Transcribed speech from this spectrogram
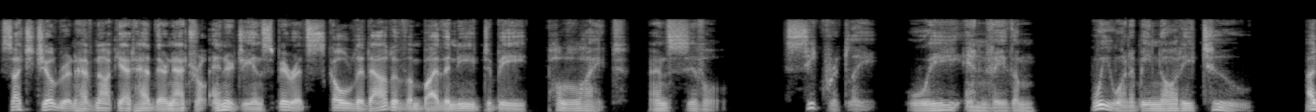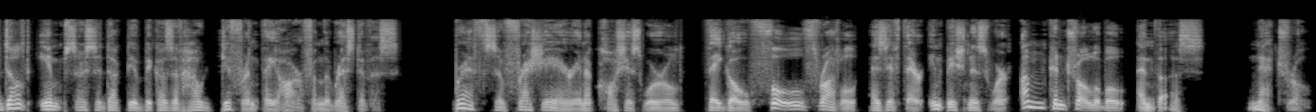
Such children have not yet had their natural energy and spirit scolded out of them by the need to be polite and civil. Secretly, we envy them. We want to be naughty too. Adult imps are seductive because of how different they are from the rest of us. Breaths of fresh air in a cautious world, they go full throttle as if their impishness were uncontrollable and thus natural.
